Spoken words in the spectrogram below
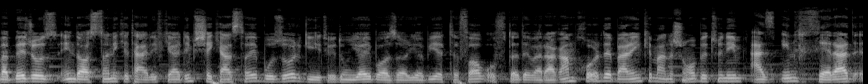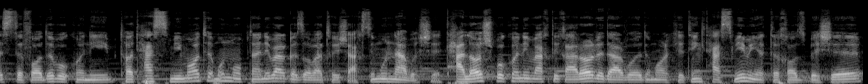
و بجز این داستانی که تعریف کردیم شکست های بزرگی توی دنیای بازاریابی اتفاق افتاده و رقم خورده. برای اینکه من و شما بتونیم از این خرد استفاده بکنیم تا تصمیماتمون مبتنی بر قضاوت های شخصیمون نباشه. تلاش بکنیم وقتی قراره در واحد marketing تصمیمی اتخاذ بشه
